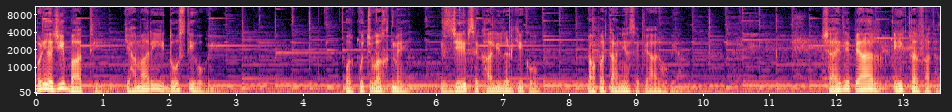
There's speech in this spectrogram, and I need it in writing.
बड़ी अजीब बात थी कि हमारी दोस्ती हो गई। और कुछ वक्त में इस जेब से खाली लड़के को टॉपर तानिया से प्यार हो गया। शायद ये प्यार एक तरफा था।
